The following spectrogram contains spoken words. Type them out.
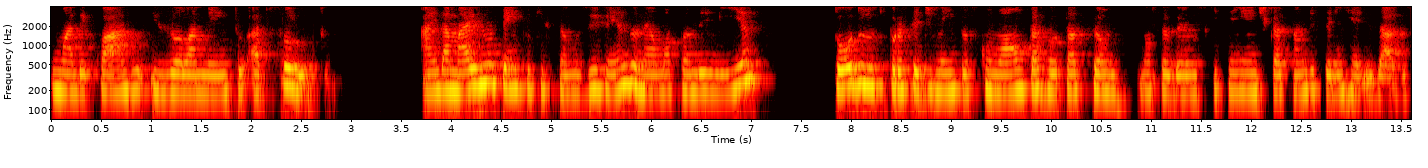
um adequado isolamento absoluto. Ainda mais no tempo que estamos vivendo, né, uma pandemia, todos os procedimentos com alta rotação, nós sabemos que tem a indicação de serem realizados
